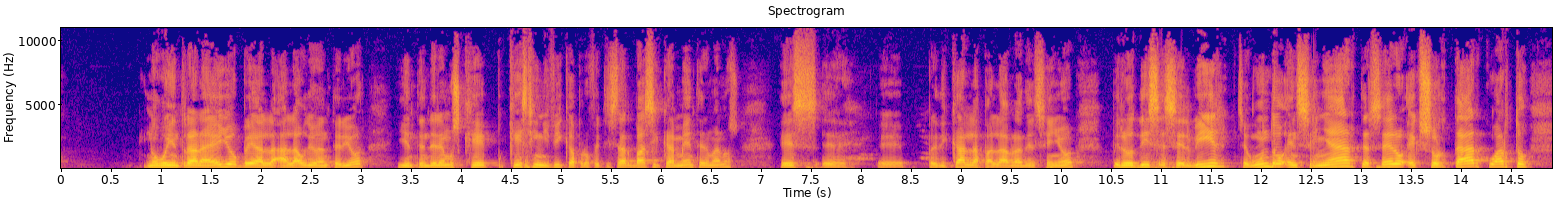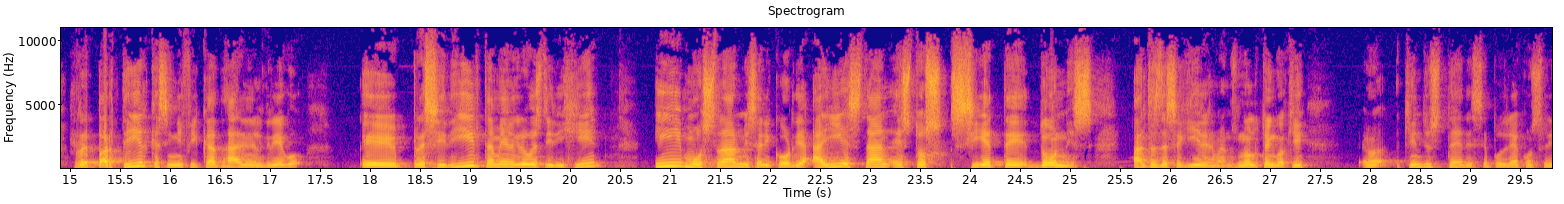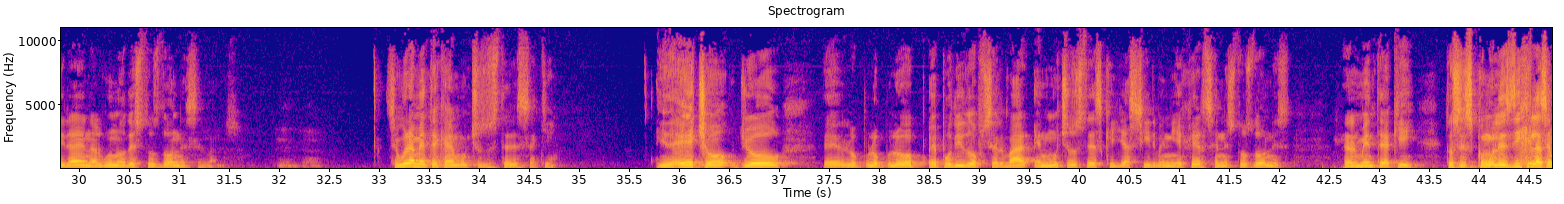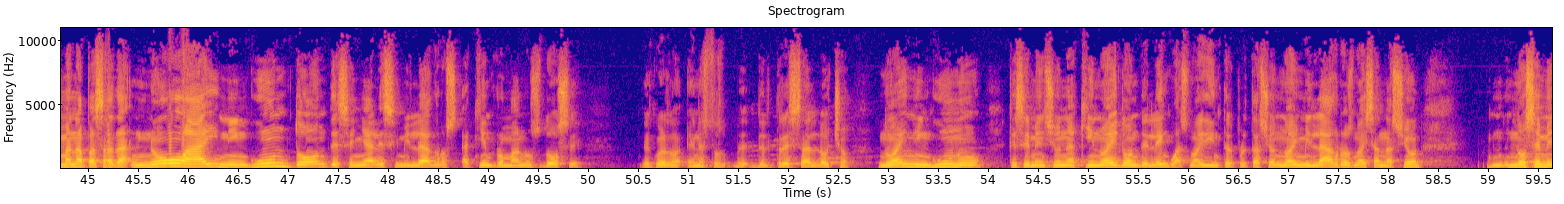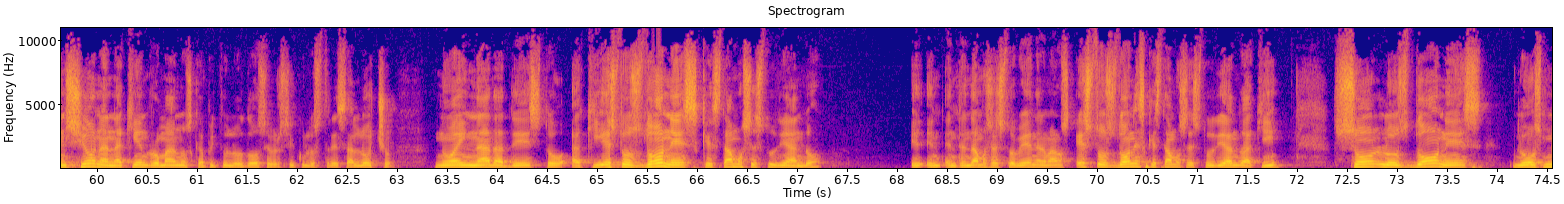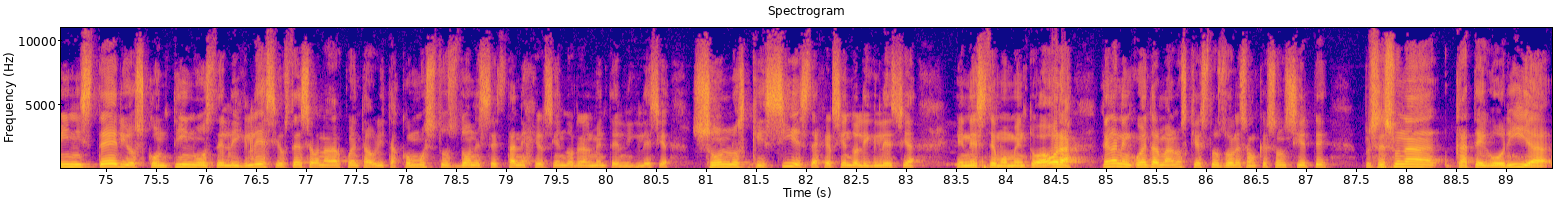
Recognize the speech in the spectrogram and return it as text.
No voy a entrar a ello, ve al, audio anterior y entenderemos qué, qué, significa profetizar. Básicamente, hermanos, es eh, eh, predicar la palabra del Señor, pero dice servir, segundo, enseñar, tercero, exhortar, cuarto, repartir, que significa dar en el griego, eh, presidir, también en el griego es dirigir, y mostrar misericordia. Ahí están estos siete dones. Antes de seguir, hermanos, no lo tengo aquí. ¿Quién de ustedes se podría considerar en alguno de estos dones, hermanos? Seguramente que hay muchos de ustedes aquí. Y de hecho, yo eh, lo, he podido observar en muchos de ustedes que ya sirven y ejercen estos dones realmente aquí. Entonces, como les dije la semana pasada, no hay ningún don de señales y milagros aquí en Romanos 12, ¿de acuerdo? En estos, del 3 al 8, no hay ninguno que se mencione aquí, no hay don de lenguas, no hay interpretación, no hay milagros, no hay sanación, no se mencionan aquí en Romanos capítulo 12, versículos 3 al 8. No hay nada de esto aquí. Estos dones que estamos estudiando, entendamos esto bien, hermanos, estos dones que estamos estudiando aquí son los dones, los ministerios continuos de la iglesia. Ustedes se van a dar cuenta ahorita cómo estos dones se están ejerciendo realmente en la iglesia. Son los que sí está ejerciendo la iglesia en este momento. Ahora, tengan en cuenta, hermanos, que estos dones, aunque son siete, pues es una categoría.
